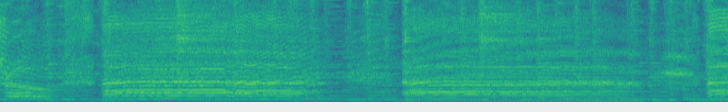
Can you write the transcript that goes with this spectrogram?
control. I, I, I,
